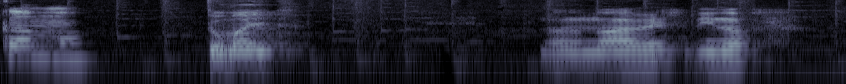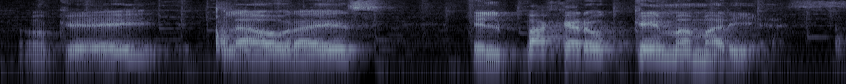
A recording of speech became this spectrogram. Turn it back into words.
¿Cómo? ¿Tú, Mike? No, no, a ver, dinos. Ok, la obra es El pájaro quema Marías.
